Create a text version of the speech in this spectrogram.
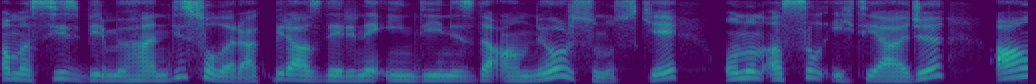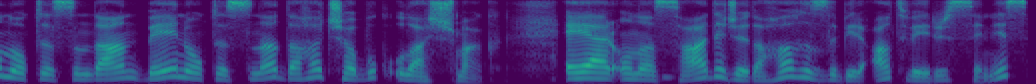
Ama siz bir mühendis olarak biraz derine indiğinizde anlıyorsunuz ki onun asıl ihtiyacı A noktasından B noktasına daha çabuk ulaşmak. Eğer ona sadece daha hızlı bir at verirseniz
